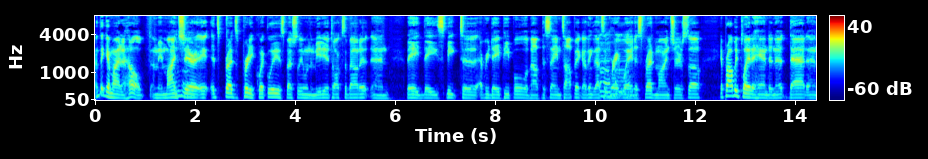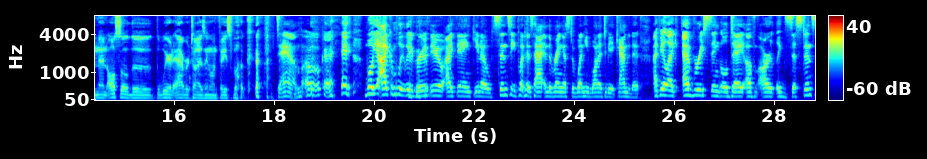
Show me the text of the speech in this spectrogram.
I think it might have helped. I mean, mindshare Mm-hmm. it, it spreads pretty quickly, especially when the media talks about it and they they speak to everyday people about the same topic. I think that's a great way to spread mindshare. So it probably played a hand in it. That and then also the the weird advertising on Facebook. Damn. Oh, okay. well, yeah, I completely agree with you. I think, you know, since he put his hat in the ring as to when he wanted to be a candidate, I feel like every single day of our existence,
